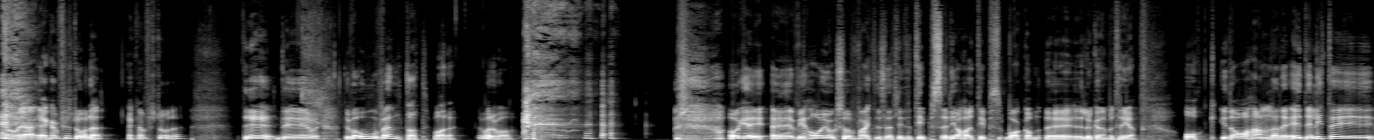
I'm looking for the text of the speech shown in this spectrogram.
Ja, jag, jag kan förstå det. Jag kan förstå det. Det, det, det var oväntat var det. Det var det var. Okej, eh, vi har ju också faktiskt ett litet tips, eller jag har ett tips bakom eh, lucka nummer tre. Och idag handlar det, eh, det är lite, eh,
